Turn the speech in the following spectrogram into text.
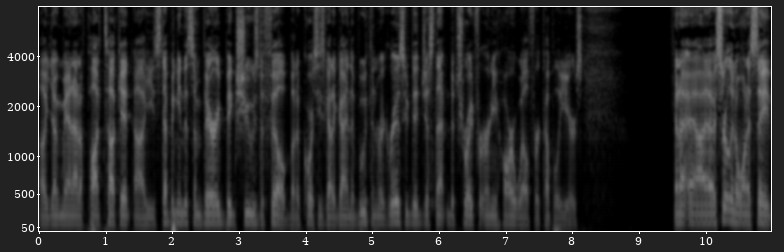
uh, young man out of Pawtucket. Uh, he's stepping into some very big shoes to fill, but of course he's got a guy in the booth in Rick Rizzs who did just that in Detroit for Ernie Harwell for a couple of years. And I, I certainly don't want to say,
